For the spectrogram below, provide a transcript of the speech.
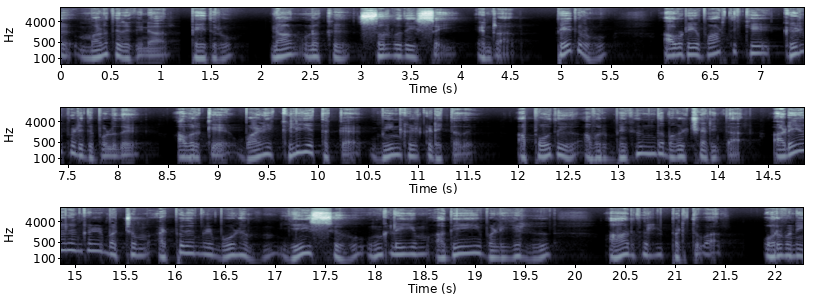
இவ்வளவு உயர்ந்த பதவியில் இருப்பதால் தாழ்ந்தவர்களை மறந்து விடுவார்கள் ஆனால் உன்னதமானவரும் எல்லாவற்றையும் விட உயர்ந்த இடத்தில் இருக்கிறவருமான நம்முடைய தேவன் இயேசு உங்களை ஆறுதல் படுத்தி இறங்கி வருகின்றார் அவர் ஒரு நல்ல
